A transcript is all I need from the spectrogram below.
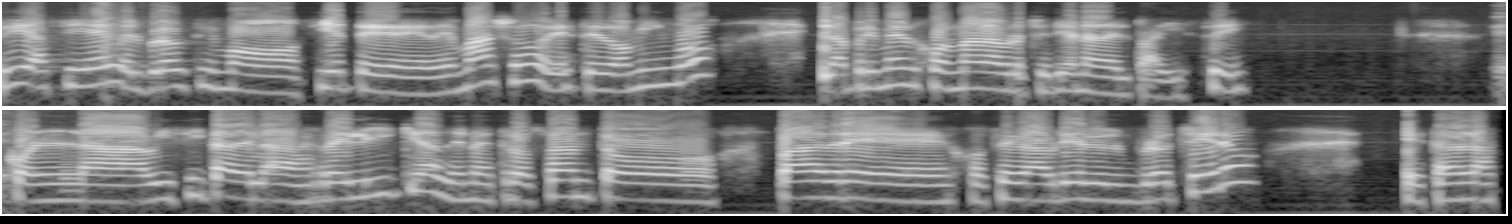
Sí, así es, el próximo 7 de mayo, este domingo, la primera jornada brocheriana del país, sí. Eh. Con la visita de las reliquias de nuestro santo padre José Gabriel Brochero, está la,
